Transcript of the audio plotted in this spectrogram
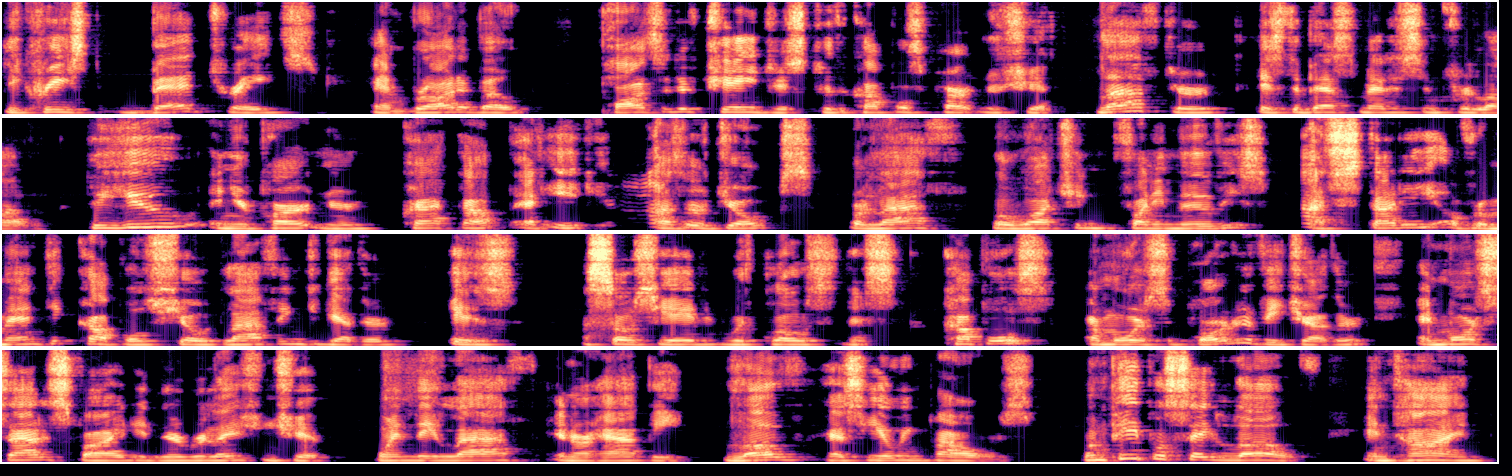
decreased bad traits and brought about positive changes to the couple's partnership. Laughter is the best medicine for love. Do you and your partner crack up at each other jokes or laugh while watching funny movies? A study of romantic couples showed laughing together is associated with closeness. Couples are more supportive of each other and more satisfied in their relationship when they laugh and are happy. Love has healing powers. When people say love in time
